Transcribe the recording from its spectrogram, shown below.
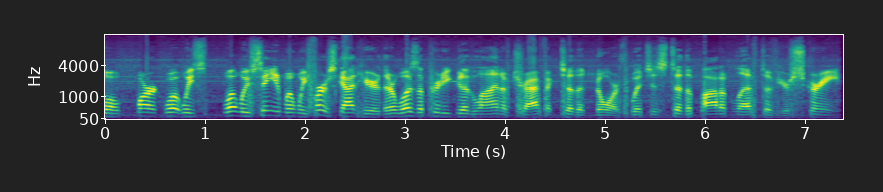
Well, Mark, what we what we've seen when we first got here, there was a pretty good line of traffic to the north, which is to the bottom left of your screen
